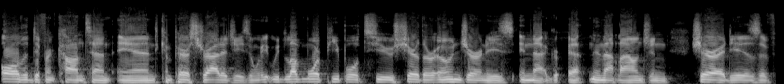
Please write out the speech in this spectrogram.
all the different content and compare strategies. And we, would love more people to share their own journeys in that in that lounge and share ideas of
